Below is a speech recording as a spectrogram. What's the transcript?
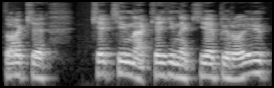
Τώρα και και Κίνα και γυναικεία επιρροή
